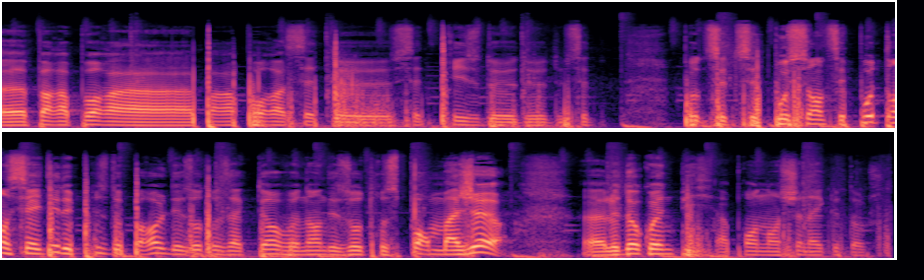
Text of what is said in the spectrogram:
euh, par rapport à, euh, cette prise de, de, cette, cette, cette, potentialités de prise de parole des autres acteurs venant des autres sports majeurs. Euh, le Doc NP. Après, on enchaîne avec le show.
